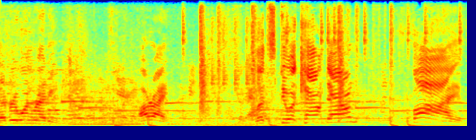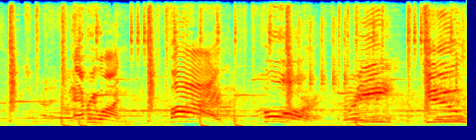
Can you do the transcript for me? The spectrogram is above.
everyone ready? All right. Let's do a countdown. Five. Everyone. Five, four, three, two,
